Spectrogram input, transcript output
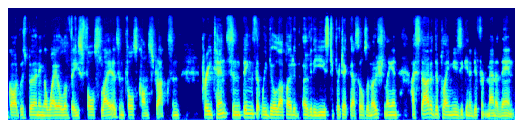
God was burning away all of these false layers and false constructs and pretense and things that we build up over, over the years to protect ourselves emotionally. And I started to play music in a different manner then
